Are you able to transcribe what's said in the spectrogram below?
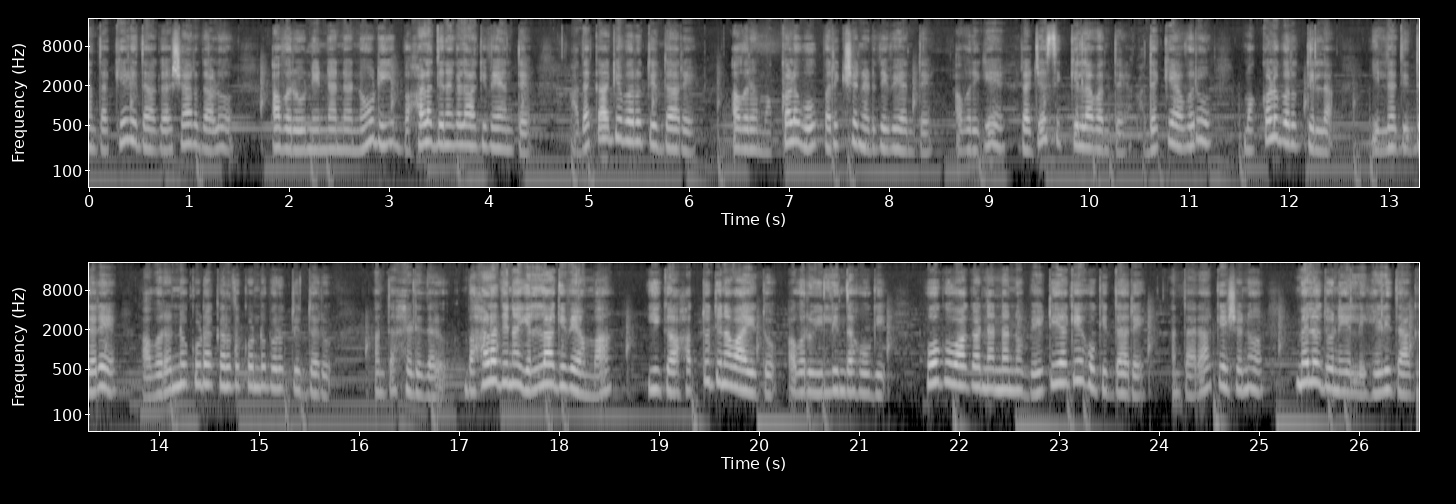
ಅಂತ ಕೇಳಿದಾಗ ಶಾರದಾಳು, ಅವರು ನಿನ್ನನ್ನು ನೋಡಿ ಬಹಳ ದಿನಗಳಾಗಿವೆ ಅಂತೆ, ಅದಕ್ಕಾಗಿ ಬರುತ್ತಿದ್ದಾರೆ. ಅವರ ಮಕ್ಕಳವು ಪರೀಕ್ಷೆ ನಡೆದಿವೆ ಅಂತೆ. ಅವರಿಗೆ ರಜೆ ಸಿಕ್ಕಿಲ್ಲವಂತೆ. ಅದಕ್ಕೆ ಅವರು ಮಕ್ಕಳು ಬರುತ್ತಿಲ್ಲ. ಇಲ್ಲದಿದ್ದರೆ ಅವರನ್ನು ಕೂಡ ಕರೆದುಕೊಂಡು ಬರುತ್ತಿದ್ದರು ಅಂತ ಹೇಳಿದಳು. ಬಹಳ ದಿನ ಎಲ್ಲಾಗಿವೆ ಅಮ್ಮ. ಈಗ ಹತ್ತು ದಿನವಾಯಿತು. ಅವರು ಇಲ್ಲಿಂದ ಹೋಗಿ. ಹೋಗುವಾಗ ನನ್ನನ್ನು ಭೇಟಿಯಾಗೇ ಹೋಗಿದ್ದಾರೆ ಅಂತ ರಾಕೇಶನು ಮೆಲುದುಣಿಯಲ್ಲಿ ಹೇಳಿದಾಗ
